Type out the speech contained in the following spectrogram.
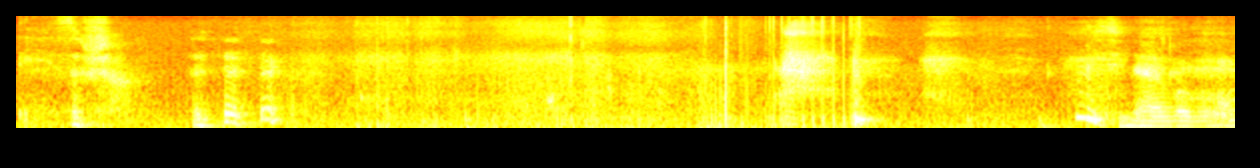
Jézusom. Mit csinál, babó?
